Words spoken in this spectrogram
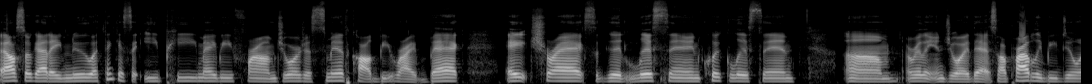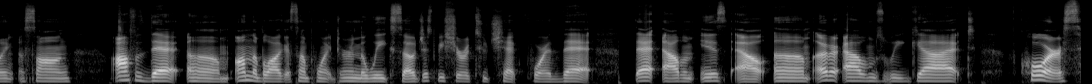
We also got a new, I think it's an EP maybe from Jorja Smith called Be Right Back. Eight tracks, a good listen, quick listen. Um, I really enjoyed that. So I'll probably be doing a song off of that um, on the blog at some point during the week. So just be sure to check for that. That album is out. Um, other albums we got, of course,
